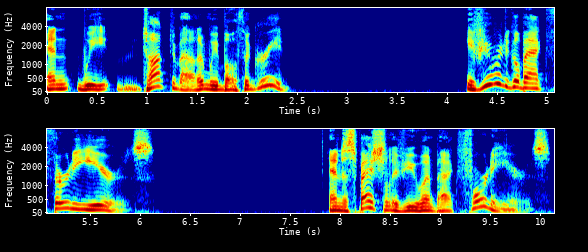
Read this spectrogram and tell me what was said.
And we talked about it, and we both agreed. If you were to go back 30 years, and especially if you went back 40 years,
